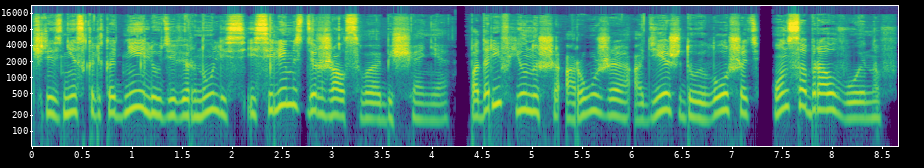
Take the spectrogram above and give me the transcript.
Через несколько дней люди вернулись, и Селим сдержал свое обещание. Подарив юноше оружие, одежду и лошадь, он собрал воинов,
